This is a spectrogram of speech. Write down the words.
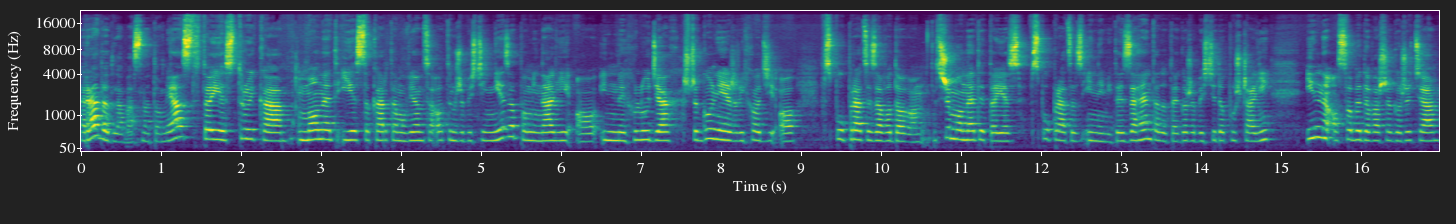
Rada dla Was natomiast to jest trójka monet i jest to karta mówiąca o tym, żebyście nie zapominali o innych ludziach, szczególnie jeżeli chodzi o współpracę zawodową. Trzy monety to jest współpraca z innymi, to jest zachęta do tego, żebyście dopuszczali inne osoby do Waszego życia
